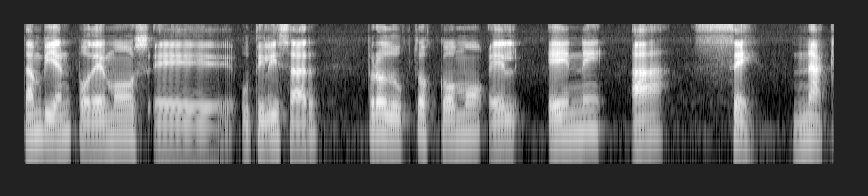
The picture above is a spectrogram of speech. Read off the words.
también podemos eh, utilizar productos como el NAC, NAC,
